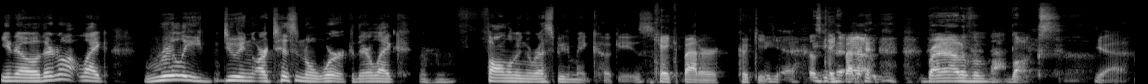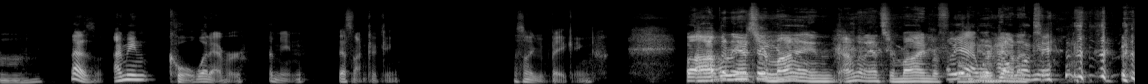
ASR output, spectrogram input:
you know, they're not like really doing artisanal work. They're like Mhm. following a recipe to make cookies. Cake batter cookie. Yeah. Those cake Yeah. batter. right out of a box. Yeah. Mhm. That is, I mean, cool, whatever. I mean, that's not cooking. That's not even baking. Well, Uh, I'm going to answer mine. I'm going to answer mine Oh before yeah, we we're go down t-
